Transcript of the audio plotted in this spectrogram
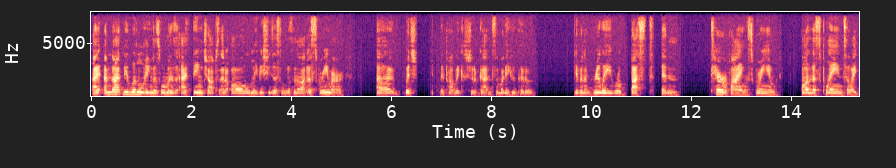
I, I'm not belittling this woman's acting chops at all. Maybe she just was not a screamer. Uh, which they probably should have gotten somebody who could have given a really robust and terrifying scream on this plane to like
